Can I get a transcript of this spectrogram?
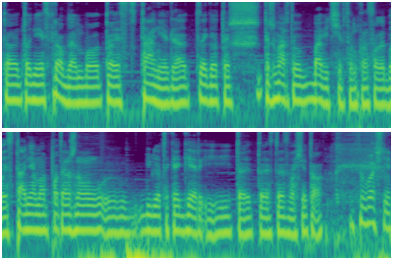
To, to nie jest problem, bo to jest tanie, dlatego też, też warto bawić się w tą konsolę, bo jest tania, ma potężną y, bibliotekę gier i to, to, jest, to jest właśnie to No właśnie,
